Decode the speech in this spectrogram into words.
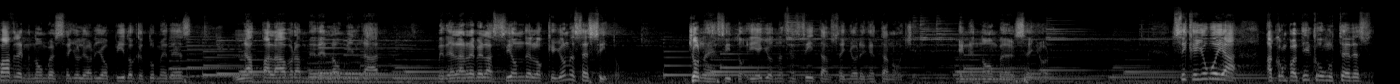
Padre, en el nombre del Señor, yo pido que tú me des las palabras, me des la humildad, me des la revelación de lo que yo necesito. Yo necesito y ellos necesitan, Señor, en esta noche, en el nombre del Señor. Así que yo voy a, compartir con ustedes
